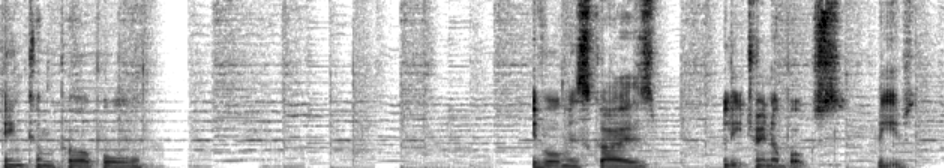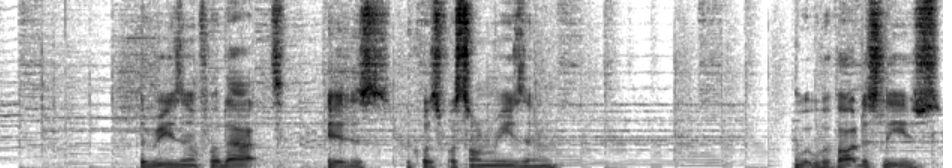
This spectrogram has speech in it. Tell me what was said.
pink and purple Evolving Skies Elite Trainer Box sleeves. The reason for that is because for some reason without the sleeves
